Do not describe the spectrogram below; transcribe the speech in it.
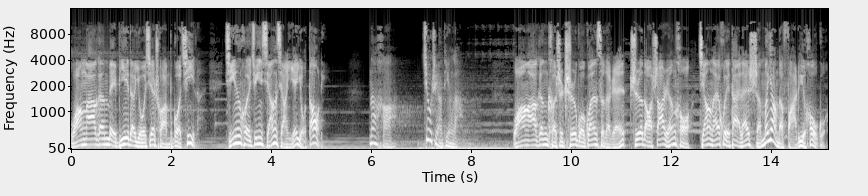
王阿根被逼得有些喘不过气来。金慧君想想也有道理，那好，就这样定了。王阿根可是吃过官司的人，知道杀人后将来会带来什么样的法律后果。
